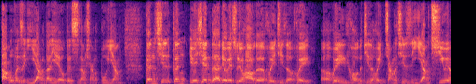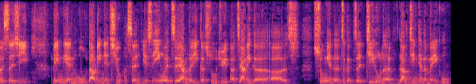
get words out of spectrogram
大部分是一样，但也有跟市场想的不一样。跟其实跟原先的六月十六号的会议记者会，呃，会议后的记者会讲的其实是一样，七月会升息零点五到零点七五 percent，也是因为这样的一个数据，呃，这样的一个呃书面的这个这记录呢，让今天的美股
